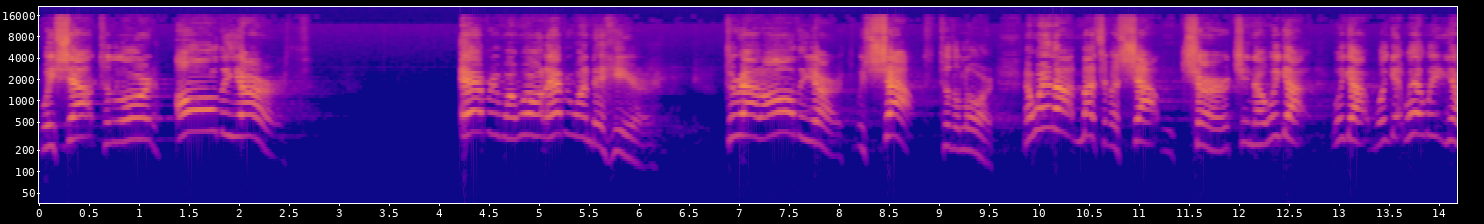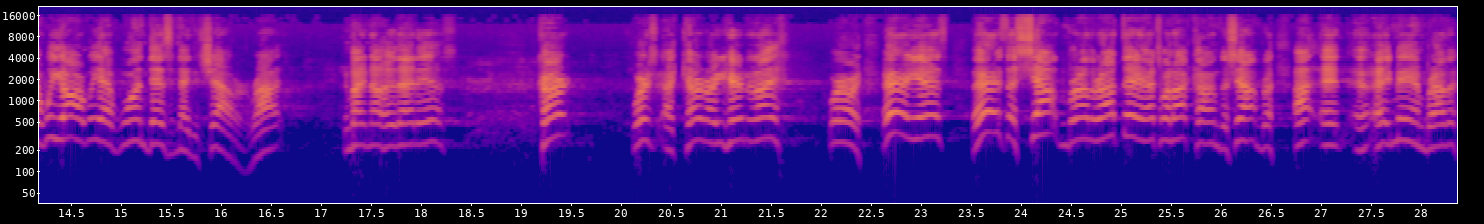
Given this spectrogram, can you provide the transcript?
We shout to the Lord, all the earth. Everyone, we want everyone to hear. Throughout all the earth, we shout to the Lord. Now, we're not much of a shouting church. You know, we got, we got, we get, well, we, you know, we are. We have one designated shouter, right? Anybody know who that is? Kurt? Where's, uh, Kurt, are you here today? Where are you? There he is. There's the shouting brother right there. That's what I call him, the shouting brother. And, and, amen, brother.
